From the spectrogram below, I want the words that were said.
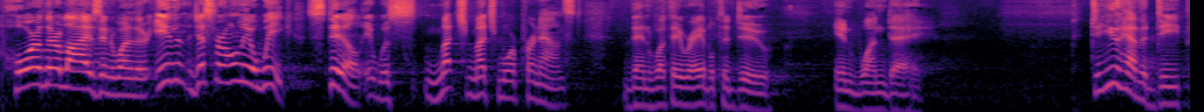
pour their lives into one another, even just for only a week. Still, it was much, much more pronounced than what they were able to do in one day. Do you have a deep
